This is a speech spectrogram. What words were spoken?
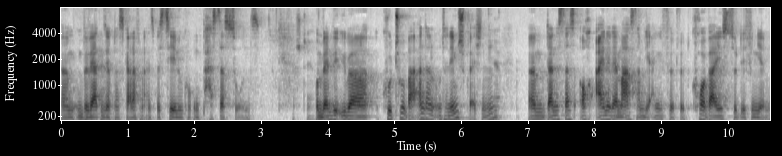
ähm, und bewerten sie auf einer Skala von 1 bis 10 und gucken, passt das zu uns. Verstehe. Und wenn wir über Kultur bei anderen Unternehmen sprechen, ja. ähm, dann ist das auch eine der Maßnahmen, die eingeführt wird, Core Values zu definieren.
